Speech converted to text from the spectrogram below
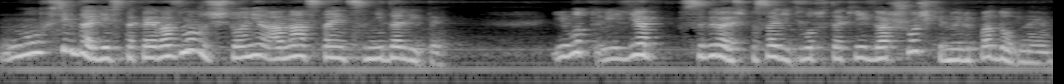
ну, всегда есть такая возможность, что они, она останется недолитой. И вот я собираюсь посадить вот в такие горшочки, ну или подобные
